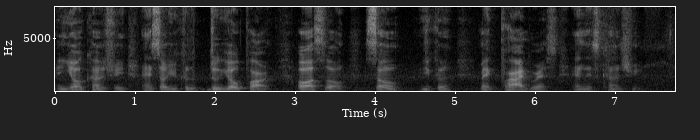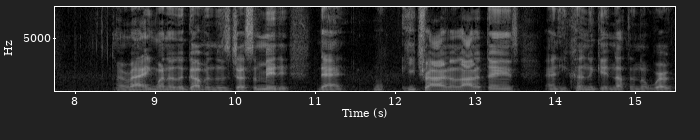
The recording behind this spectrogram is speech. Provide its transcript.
in your country and so you could do your part also so you could make progress in this country. All right, one of the governors just admitted that he tried a lot of things and he couldn't get nothing to work.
